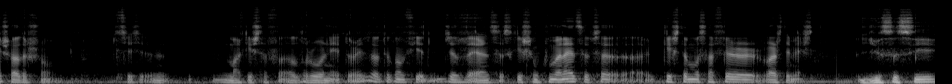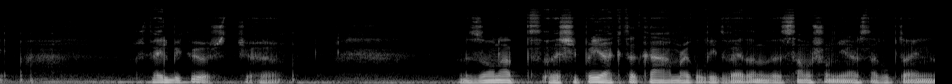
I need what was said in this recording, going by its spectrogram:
Ishte shumë, si ma kishte dhuruar një turist, aty kam fjet gjithë verën, se s'kishim ku me nejtë, sepse kishte musafir vazhdimisht. Gjithsesi, thelbi ky është që në zonat dhe Shqipëria këtë ka mrekulli të vetën, dhe sa më shumë njerëz ta kuptojnë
